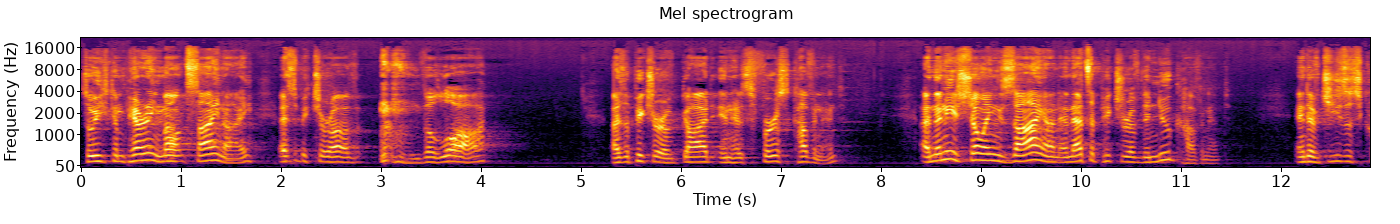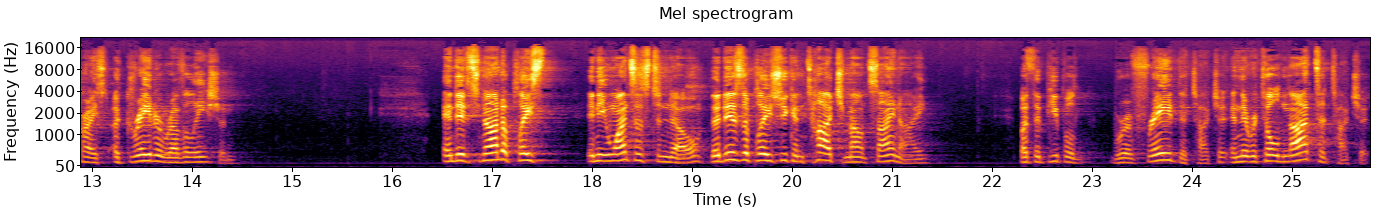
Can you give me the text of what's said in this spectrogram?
So he's comparing Mount Sinai as a picture of the law, as a picture of God in his first covenant. And then he's showing Zion, and that's a picture of the new covenant and of Jesus Christ, a greater revelation. And it's not a place, and he wants us to know that it is a place you can touch Mount Sinai, but the people were afraid to touch it, and they were told not to touch it.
